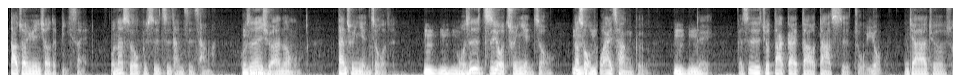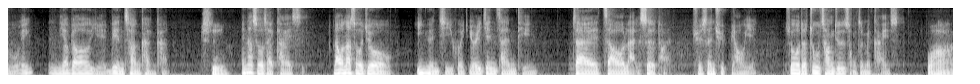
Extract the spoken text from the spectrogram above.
大专院校的比赛。我那时候不是自弹自唱啊，我是很喜欢那种单纯演奏的。嗯嗯，我是只有纯演奏。那时候我不爱唱歌。嗯嗯，对。可是就大概到大四左右，人家就说：“哎、欸，你要不要也练唱看看？”是。哎、欸，那时候才开始。然后那时候就因缘际会，有一间餐厅在招揽社团学生去表演。所以我的驻唱就是从这边开始，哇！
